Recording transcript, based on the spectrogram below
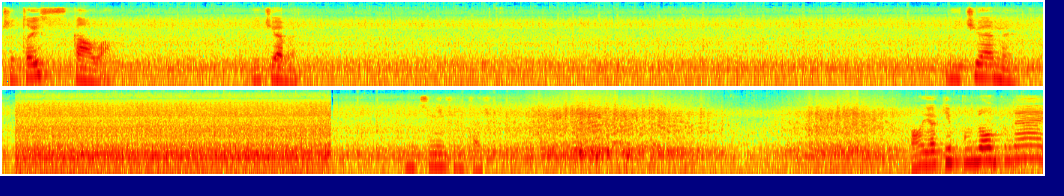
Czy to jest skała? Idziemy. Idziemy. Nic nie widać. O, jakie podobne,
